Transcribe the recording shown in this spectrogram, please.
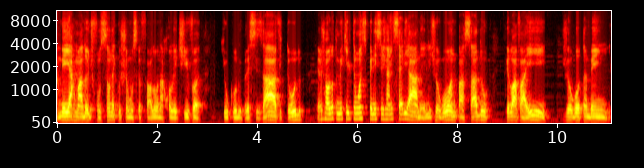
meio armador de função, né? Que o Chamusca falou na coletiva que o clube precisava e tudo. É um jogador também que ele tem uma experiência já em Série A, né? Ele jogou ano passado pelo Havaí, jogou também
